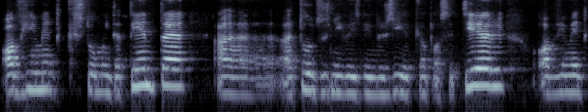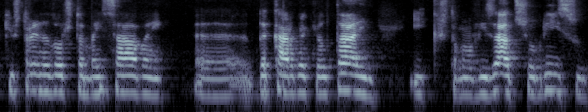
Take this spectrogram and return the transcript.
Obviamente que estou muito atenta a, a, todos os níveis de energia que ele possa ter, obviamente que os treinadores também sabem uh, da carga que ele tem e que estão avisados sobre isso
